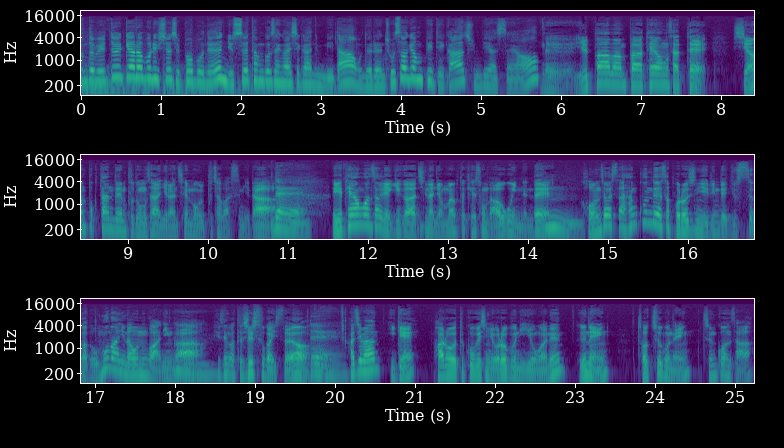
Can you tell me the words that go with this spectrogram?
좀 더 밀도 있게 알아볼 이슈 짚어보는 뉴스 탐구 생활 시간입니다. 오늘은 조석영 PD가 준비했어요. 네, 일파만파 태영 사태 시한폭탄된 부동산이란 제목을 붙여봤습니다. 네. 이게 태영건설 얘기가 지난 연말부터 계속 나오고 있는데 음. 건설사 한 군데에서 벌어진 일인데 뉴스가 너무 많이 나오는 거 아닌가 음. 이 생각 드실 수가 있어요. 네. 하지만 이게 바로 듣고 계신 여러분이 이용하는 은행, 저축은행, 증권사,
